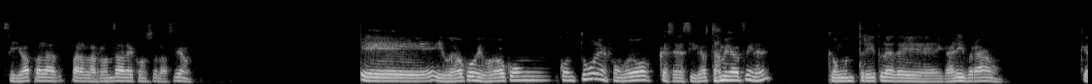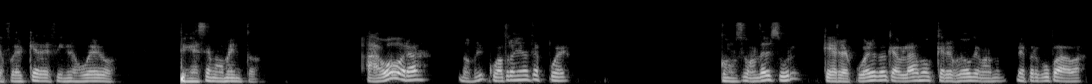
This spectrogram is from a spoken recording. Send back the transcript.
se iba para la, para la ronda de consolación. Eh, y juego, con, y juego con, con Túnez fue un juego que se decidió también al final, con un triple de Gary Brown, que fue el que definió el juego en ese momento. Ahora, cuatro años después, con Sudán del Sur, que recuerdo que hablamos que era el juego que más me preocupaba,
